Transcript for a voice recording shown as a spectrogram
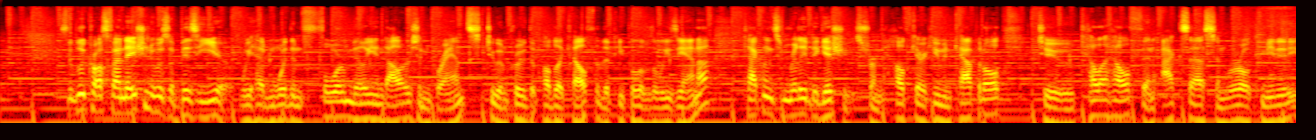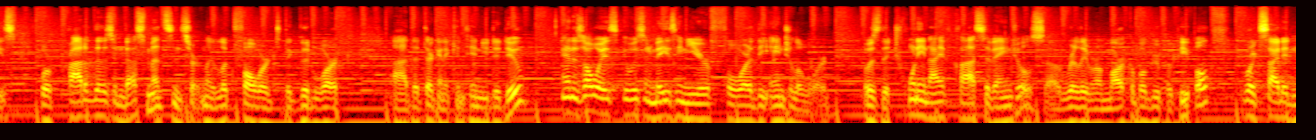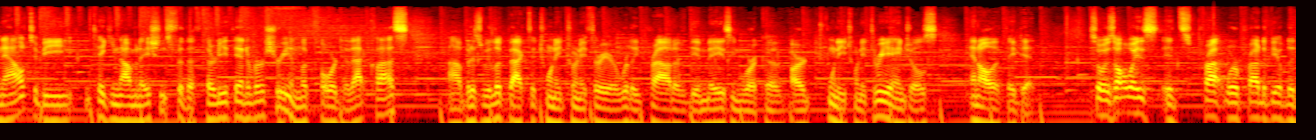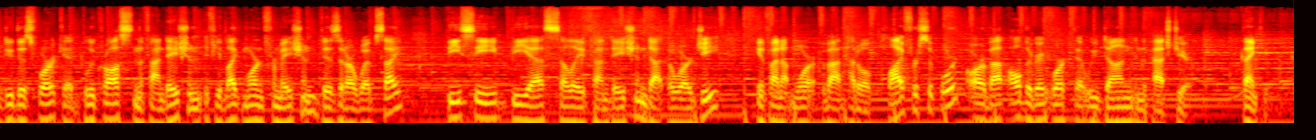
So, the Blue Cross Foundation, it was a busy year. We had more than $4 million in grants to improve the public health of the people of Louisiana, tackling some really big issues from healthcare human capital to telehealth and access in rural communities. We're proud of those investments and certainly look forward to the good work uh, that they're going to continue to do. And as always, it was an amazing year for the Angel Award. It was the 29th class of Angels, a really remarkable group of people. We're excited now to be taking nominations for the 30th anniversary and look forward to that class. Uh, but as we look back to 2023, we're really proud of the amazing work of our 2023 Angels and all that they did. So as always, it's pr- we're proud to be able to do this work at Blue Cross and the Foundation. If you'd like more information, visit our website, bcbslafoundation.org. Can find out more about how to apply for support or about all the great work that we've done in the past year. Thank you.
